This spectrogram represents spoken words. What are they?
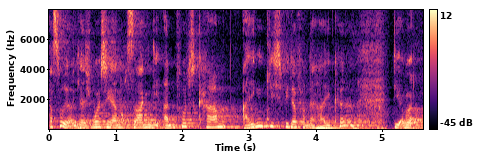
Achso, ja, ich wollte ja noch sagen, die Antwort kam eigentlich wieder von der Heike, die aber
